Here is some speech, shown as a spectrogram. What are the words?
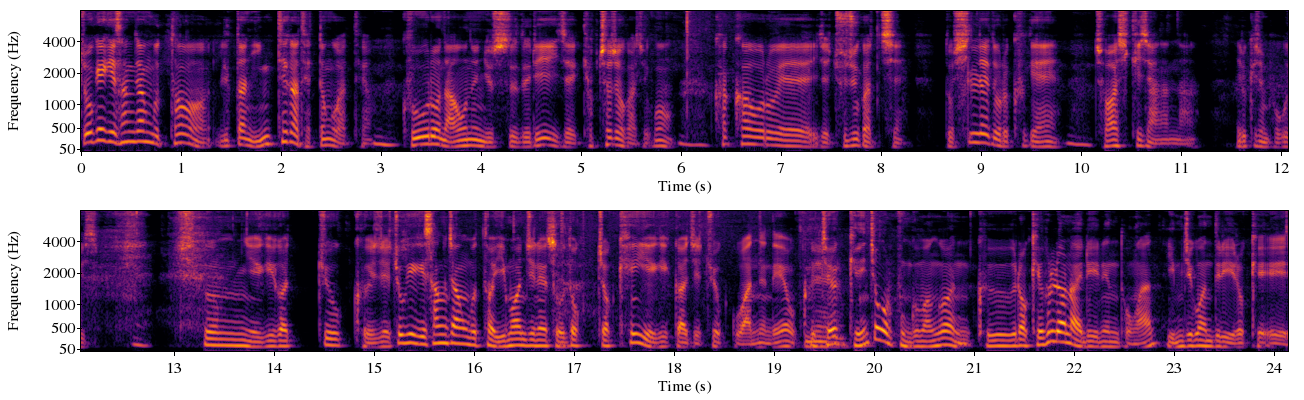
쪼개기 상장부터 일단 잉태가 됐던 것 같아요. 음. 그 후로 나오는 뉴스들이 이제 겹쳐져 가지고 음. 카카오로의 이제 주주 가치 또 신뢰도를 크게 음. 저하시키지 않았나 이렇게 좀 보고 있습니다. 네. 지금 얘기가 쭉 그 이제 쪼개기 상장부터 임원진의 도덕적 해이 얘기까지 쭉 왔는데요. 그 네. 제가 개인적으로 궁금한 건 그렇게 흘러내리는 동안 임직원들이 이렇게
